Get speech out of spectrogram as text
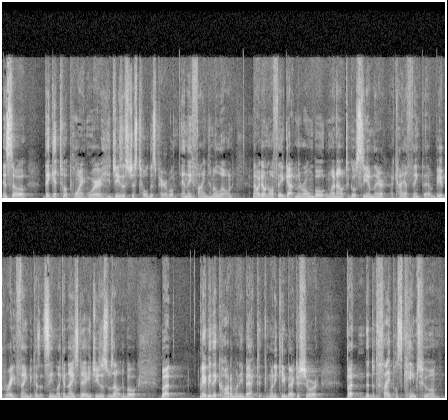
And so they get to a point where he, Jesus just told this parable and they find him alone. Now, I don't know if they got in their own boat and went out to go see him there. I kind of think that would be a great thing because it seemed like a nice day. Jesus was out in a boat. But Maybe they caught him when he, back to, when he came back to shore. But the disciples came to him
